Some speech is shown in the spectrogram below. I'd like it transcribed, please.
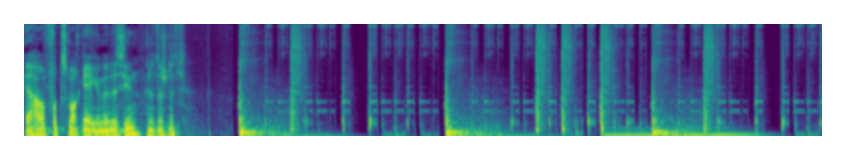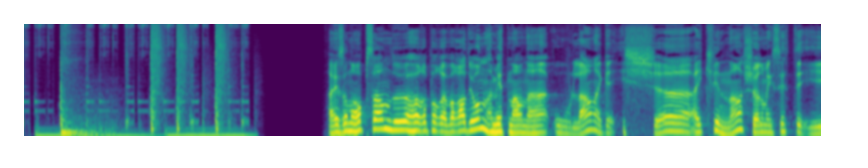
Jeg har fått smake egen medisin, rett og slett. Hei sann og hoppsann, du hører på Røverradioen. Mitt navn er Ola. Jeg er ikke ei kvinne, selv om jeg sitter i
